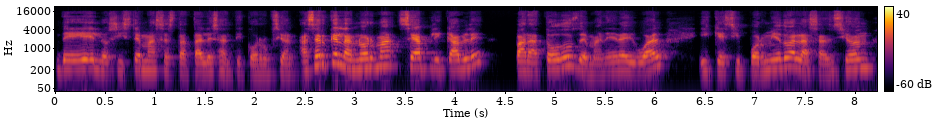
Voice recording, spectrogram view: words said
de los sistemas estatales anticorrupción, hacer que la norma sea aplicable para todos de manera igual y que si por miedo a la sanción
